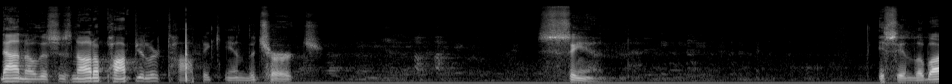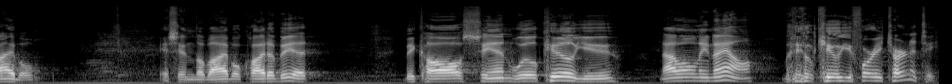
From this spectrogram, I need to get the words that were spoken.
Now I know this is not a popular topic in the church sin. It's in the Bible. It's in the Bible quite a bit because sin will kill you, not only now, but it'll kill you for eternity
